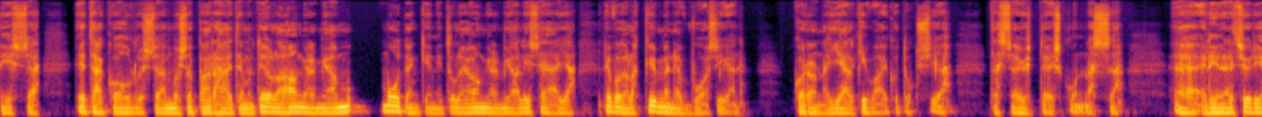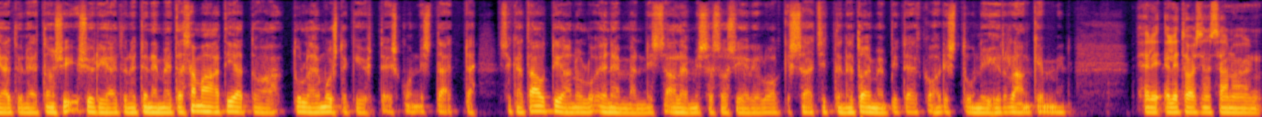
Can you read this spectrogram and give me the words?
niissä etäkouluissa ja muissa parhaiten, mutta joilla on ongelmia muutenkin, niin tulee ongelmia lisää ja ne voi olla kymmenen vuosien koronan jälkivaikutuksia tässä yhteiskunnassa. Eli ne syrjäytyneet on syrjäytyneet enemmän. Että samaa tietoa tulee muistakin yhteiskunnista, että sekä tautia on ollut enemmän niissä alemmissa sosiaaliluokissa, että sitten ne toimenpiteet kohdistuu niihin rankemmin. Eli, eli toisin sanoen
